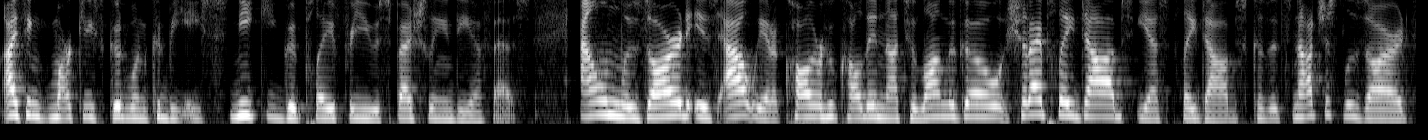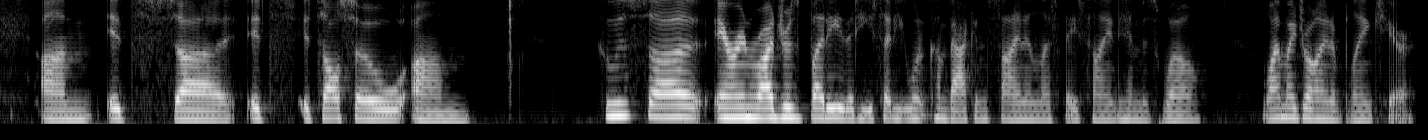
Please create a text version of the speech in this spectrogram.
I think Marquise Goodwin could be a sneaky good play for you, especially in DFS. Allen Lazard is out. We had a caller who called in not too long ago. Should I play Doubs? Yes, play Doubs because it's not just Lazard. Um, it's uh, it's it's also um, who's uh, Aaron Rodgers' buddy that he said he wouldn't come back and sign unless they signed him as well. Why am I drawing a blank here?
